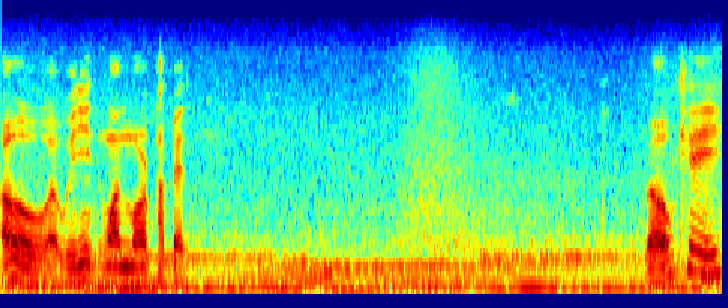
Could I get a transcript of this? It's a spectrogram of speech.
Oh, uh, we need one more puppet. Well, okay.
